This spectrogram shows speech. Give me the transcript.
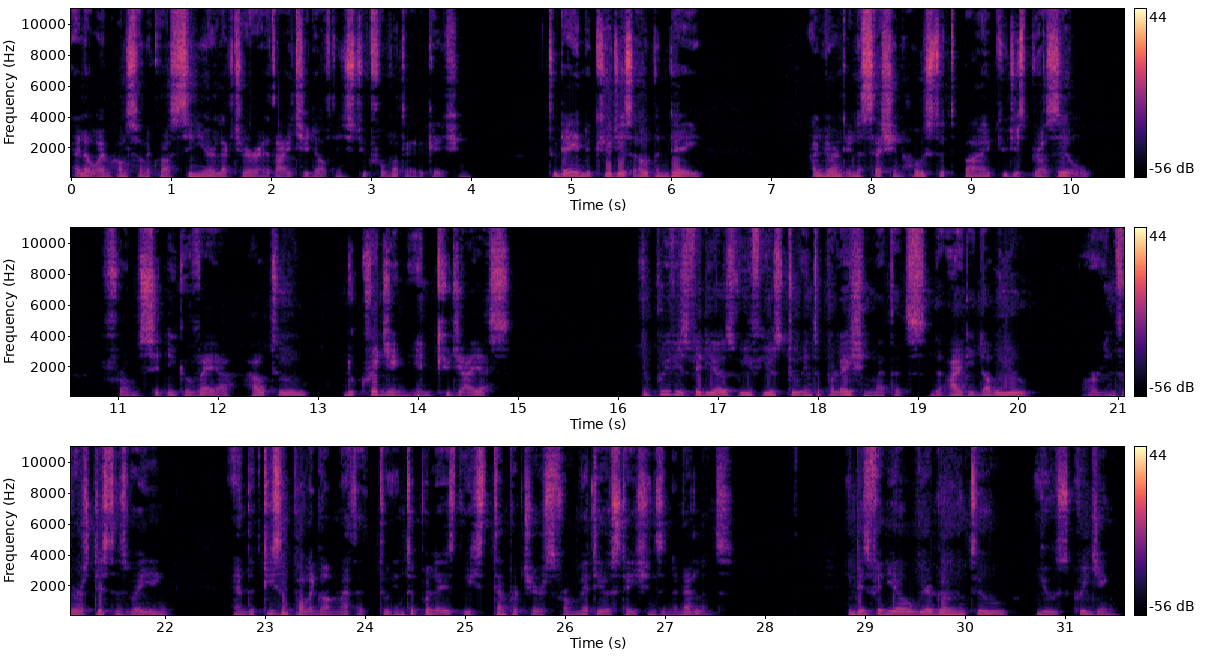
Hello, I'm Hans van der Kwast, Senior Lecturer at IHE Delft Institute for Water Education. Today in the QGIS Open Day, I learned in a session hosted by QGIS Brazil from Sydney Govea how to do kriging in QGIS. In previous videos we've used two interpolation methods, the IDW, or inverse distance weighing, and the Thiessen polygon method to interpolate these temperatures from meteo stations in the Netherlands. In this video we are going to use kriging.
